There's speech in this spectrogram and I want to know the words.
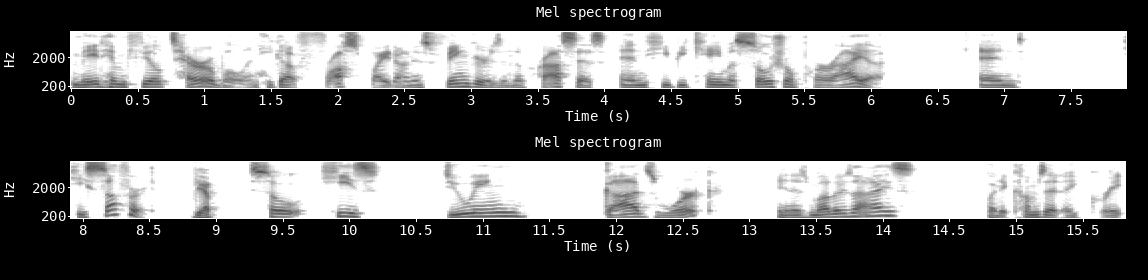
made him feel terrible. And he got frostbite on his fingers in the process, and he became a social pariah, and he suffered. Yep. So he's doing God's work in his mother's eyes, but it comes at a great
